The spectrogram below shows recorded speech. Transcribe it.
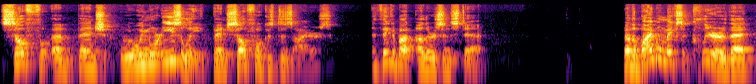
self uh, bench we more easily bench self-focused desires and think about others instead now the bible makes it clear that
